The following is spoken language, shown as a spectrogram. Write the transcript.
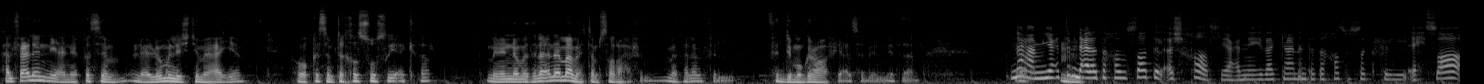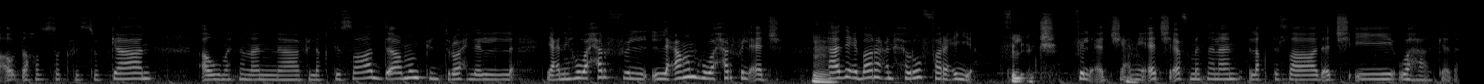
هل فعلا يعني قسم العلوم الاجتماعية هو قسم تخصصي أكثر؟ من أنه مثلا أنا ما مهتم صراحة في مثلا في في الديموغرافيا على سبيل المثال. نعم يعتمد. على تخصصات الأشخاص. يعني إذا كان أنت تخصصك في الإحصاء أو تخصصك في السكان أو مثلا في الاقتصاد ممكن تروح لل يعني هو حرف العام هو حرف ال H. هذه عبارة عن حروف فرعية. في الاتش في الاتش يعني اتش اف مثلا الاقتصاد HE وهكذا.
